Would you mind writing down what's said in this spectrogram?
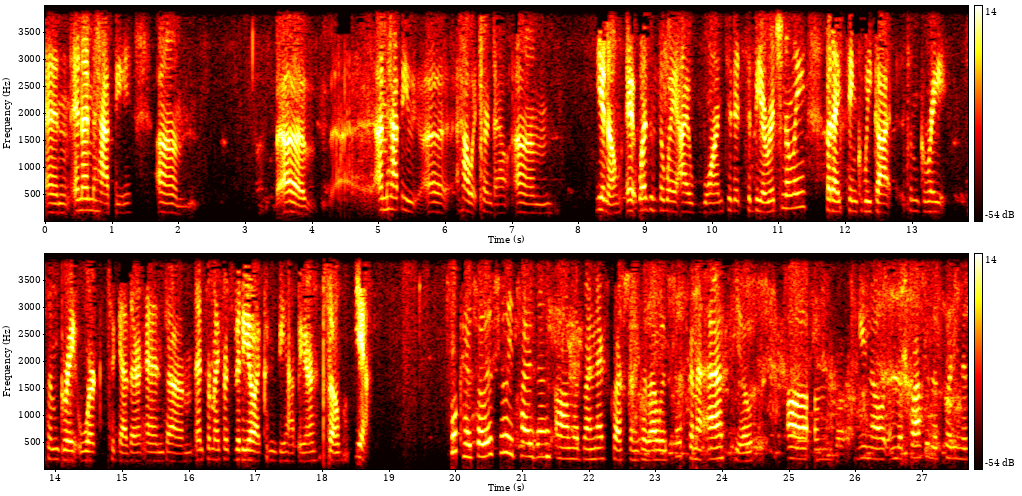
and and I'm happy. Um, uh, I'm happy uh, how it turned out. Um, you know, it wasn't the way I wanted it to be originally, but I think we got some great some great work together and um and for my first video I couldn't be happier. So, yeah. Okay, so this really ties in um, with my next question because I was just going to ask you, um, you know, in the process of putting this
